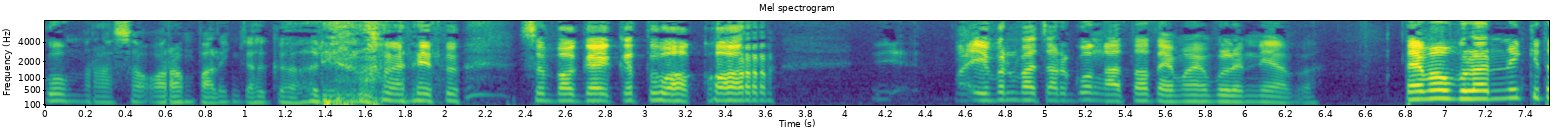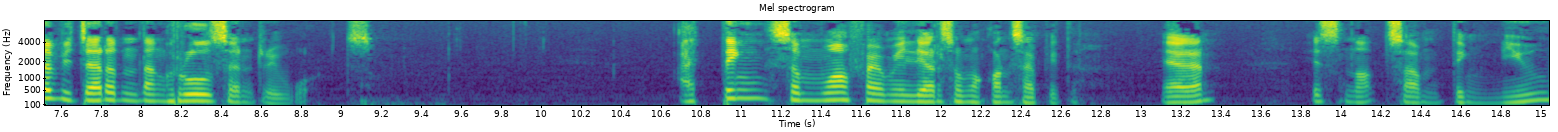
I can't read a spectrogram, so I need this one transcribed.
Gue merasa orang paling gagal di ruangan itu sebagai ketua kor. Even pacar gue nggak tahu tema bulan ini apa. Tema bulan ini kita bicara tentang rules and rewards. I think semua familiar sama konsep itu, ya kan? It's not something new,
